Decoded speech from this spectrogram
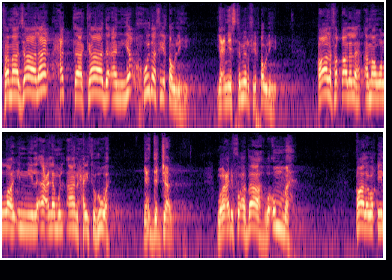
فما زال حتى كاد أن يأخذ في قوله يعني يستمر في قوله. قال فقال له أما والله إني لأعلم الآن حيث هو. يعني الدجال. وأعرف أباه وأمه. قال وقيل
